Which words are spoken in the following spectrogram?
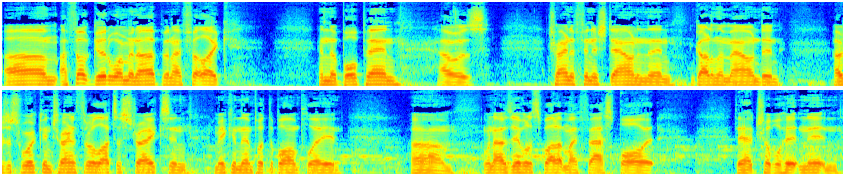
Um, I felt good warming up, and I felt like in the bullpen, I was trying to finish down, and then got on the mound, and I was just working, trying to throw lots of strikes and making them put the ball in play. And um, when I was able to spot up my fastball, it they had trouble hitting it, and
